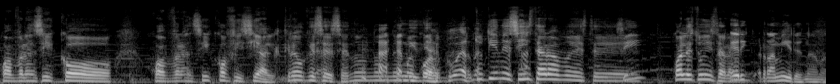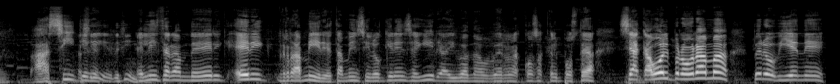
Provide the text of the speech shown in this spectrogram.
Juan Francisco. Juan Francisco Oficial. Creo que es ese. No, no, no me acuerdo. ¿Tú tienes Instagram? Este... Sí. ¿Cuál es tu Instagram? Eric Ramírez, nada más. Así tiene Así, simple. el Instagram de Eric, Eric Ramírez. También si lo quieren seguir, ahí van a ver las cosas que él postea. Se acabó el programa, pero viene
